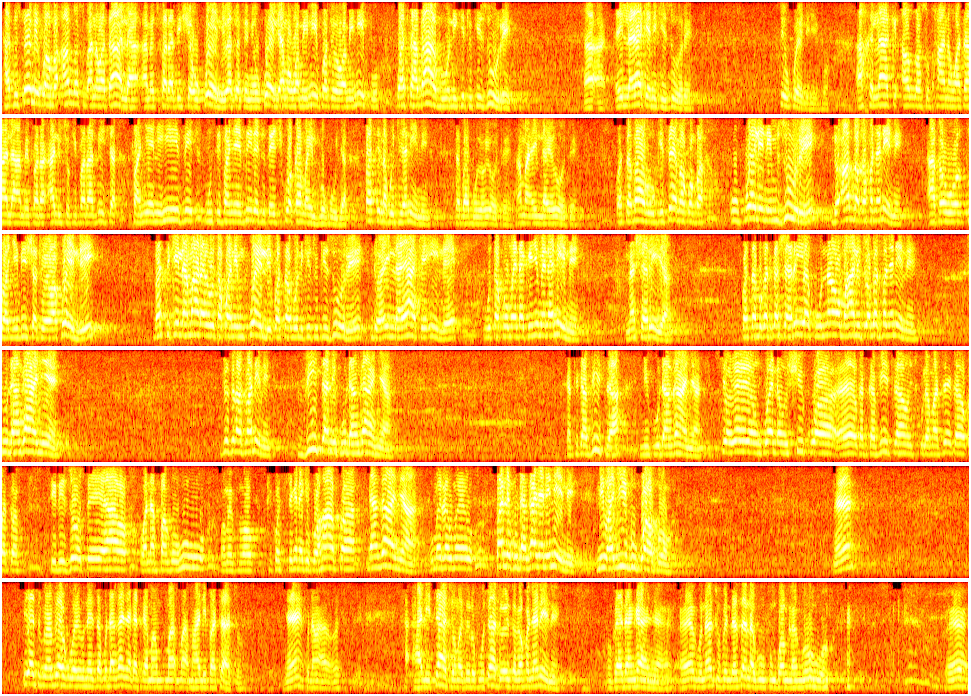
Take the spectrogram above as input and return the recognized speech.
hatusemi kwamba Allah subhanahu wa ta'ala ametufaradhisha ukweli watu waseme ukweli ama uaminifu watu waaminifu kwa sababu ni kitu kizuri. Ila yake ni kizuri. Si ukweli hivyo. Akhlaki Allah subhanahu wa ta'ala amefara alichokifaradhisha fanyeni hivi msifanye vile tutaichukua kama ilivyokuja. Basi na kuitia nini? Sababu yoyote ama ila yoyote. Kwa sababu ukisema kwamba ukweli ni mzuri ndio Allah akafanya nini akauwajibisha tuwe wa kweli basi kila mara wewe utakuwa ni mkweli kwa sababu ni kitu kizuri ndio ila yake ile. Utakuwa umeenda kinyume na nini? Na sharia. Kwa sababu katika sharia kunao mahali tu ambapo tufanya nini? Tudanganye. Ndio tunasema nini? Vita ni kudanganya. Katika vita ni kudanganya sio wewe unkwenda ushikwa eh, katika vita unachukua mateka ukatoa siri zote hao wana mpango huu kikosi kingine kiko hapa. Danganya ume, ume, pale kudanganya ni nini? Ni wajibu kwako. Eh? Pia tumeambiwa unaweza kudanganya katika ma, ma, ma, mahali patatu eh? Kuna hali tatu madhurufu tatu unaweza kufanya nini ukadanganya. Eh kuna watu penda sana kufungua mlango huo. Eh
